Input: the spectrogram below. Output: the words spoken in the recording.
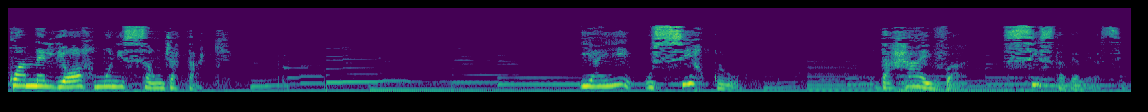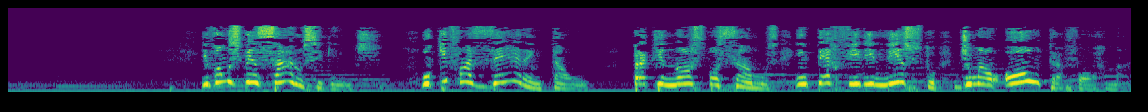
com a melhor munição de ataque. E aí o círculo da raiva se estabelece. E vamos pensar o seguinte: o que fazer então para que nós possamos interferir nisto de uma outra forma?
